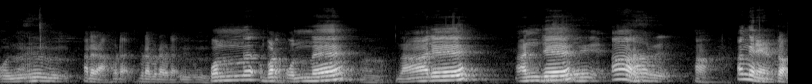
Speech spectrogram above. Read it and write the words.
ഒന്ന് അറിയാം അല്ല ഇവിടെ ഇവിടെ ഇവിടെ ഇവിടെ. ഒന്ന് ഇവിടെ ഒന്ന് നാല് അഞ്ച് ആറ്. ആ അങ്ങനെയാണ് കേട്ടോ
